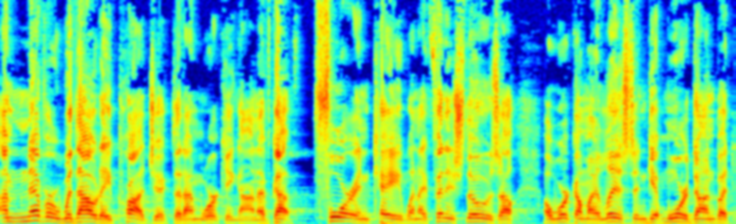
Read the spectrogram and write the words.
am never without a project that I'm working on. I've got four and K. When I finish those, I'll, I'll work on my list and get more done. But,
